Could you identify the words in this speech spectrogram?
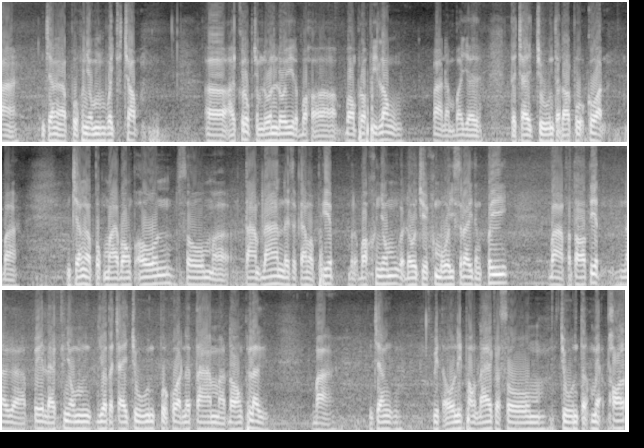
បាទអញ្ចឹងពួកខ្ញុំវិច្ចខ្ចប់អឺឲ្យគ្រប់ចំនួនលុយរបស់បងប្រុសពីឡុងបាទដើម្បីឲ្យទៅចែកជូនទៅដល់ពួកគាត់បាទអញ្ចឹងពុកម៉ែបងប្អូន សូមតាមដាននៅសកម្មភាពរបស់ខ្ញុំក៏ដូចជាក្មួយស្រីទាំងពីរ បាទបន្តទៀតនៅពេលដែលខ្ញុំយកទៅចែកជូនពួកគាត់នៅតាមដងផ្លូវបាទអញ្ចឹងវីដេអូនេះផងដែរក៏សូមជូនទៅមគ្គផល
